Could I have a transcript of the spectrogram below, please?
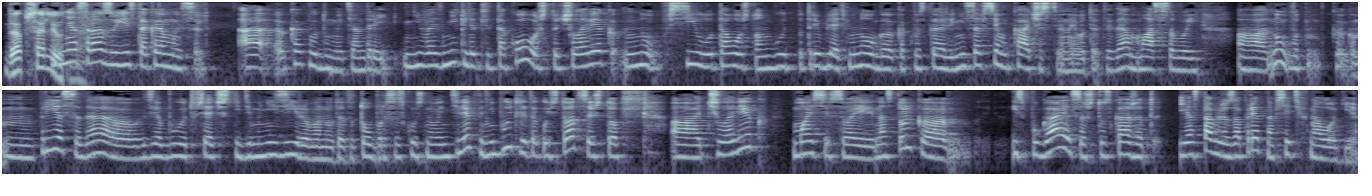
Да, абсолютно. У меня сразу есть такая мысль. А как вы думаете, Андрей, не возникнет ли такого, что человек, ну, в силу того, что он будет потреблять много, как вы сказали, не совсем качественной вот этой, да, массовой а, ну, вот прессы, да, где будет всячески демонизирован вот этот образ искусственного интеллекта, не будет ли такой ситуации, что а, человек в массе своей настолько испугается, что скажет, я ставлю запрет на все технологии?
